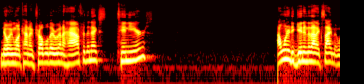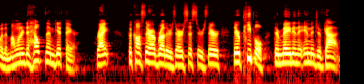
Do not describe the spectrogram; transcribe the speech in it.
knowing what kind of trouble they were going to have for the next 10 years, I wanted to get into that excitement with them. I wanted to help them get there, right? Because they're our brothers, they're our sisters, they're, they're people, they're made in the image of God.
